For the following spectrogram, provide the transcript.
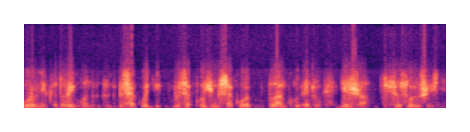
уровня, который он высоко, высоко, очень высоко планку эту держал всю свою жизнь.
